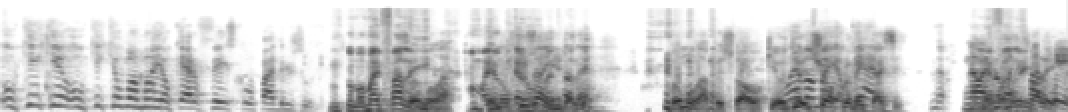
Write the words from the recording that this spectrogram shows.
o que que, o que que o Mamãe Eu Quero fez com o padre Júlio? mamãe falei. Vamos lá. Mamãe, eu, eu não quero, fiz ainda, né? Vamos lá, pessoal. Que eu, é deixa eu aproveitar eu esse Não, eu não falei. falei.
